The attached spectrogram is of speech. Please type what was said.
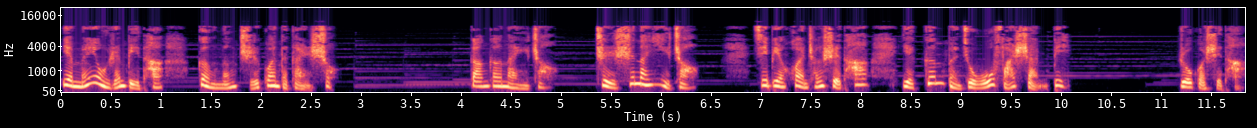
也没有人比他更能直观的感受。刚刚那一招，只是那一招。即便换成是他，也根本就无法闪避。如果是他，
